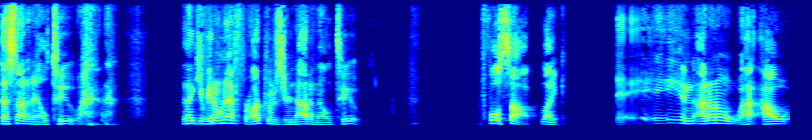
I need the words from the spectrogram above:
that's not an L2. like if you don't have fraud proofs, you're not an L2. Full stop. Like, eh, eh, and I don't know how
